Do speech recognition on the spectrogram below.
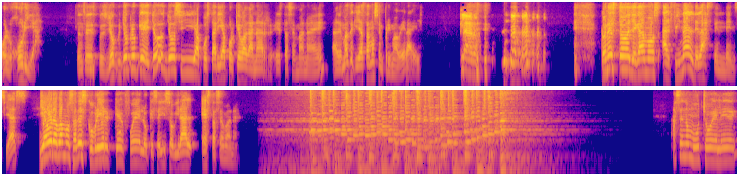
O lujuria. Entonces, pues yo, yo creo que yo, yo sí apostaría por qué va a ganar esta semana, ¿eh? Además de que ya estamos en primavera, él. Claro. Con esto llegamos al final de las tendencias y ahora vamos a descubrir qué fue lo que se hizo viral esta semana. Hace no mucho, L,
